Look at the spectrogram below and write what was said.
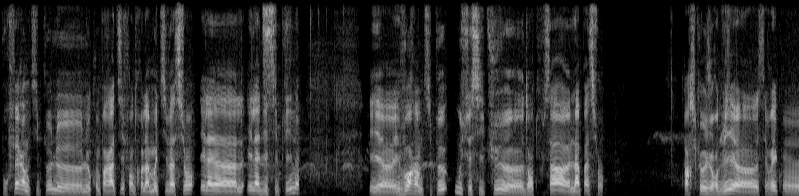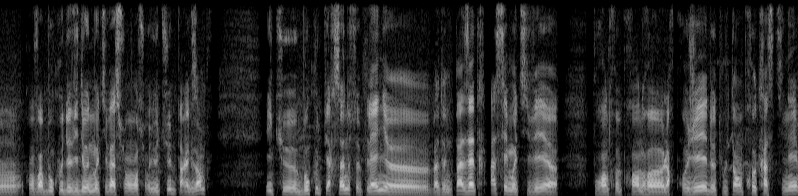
pour faire un petit peu le, comparatif entre la motivation et la, discipline, euh, et, voir un petit peu où se situe dans tout ça la passion. Parce qu'aujourd'hui, c'est vrai qu'on voit beaucoup de vidéos de motivation sur YouTube par exemple, et que beaucoup de personnes se plaignent euh, bah, de ne pas être assez motivées euh, pour entreprendre euh, leur projet, de tout le temps procrastiner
